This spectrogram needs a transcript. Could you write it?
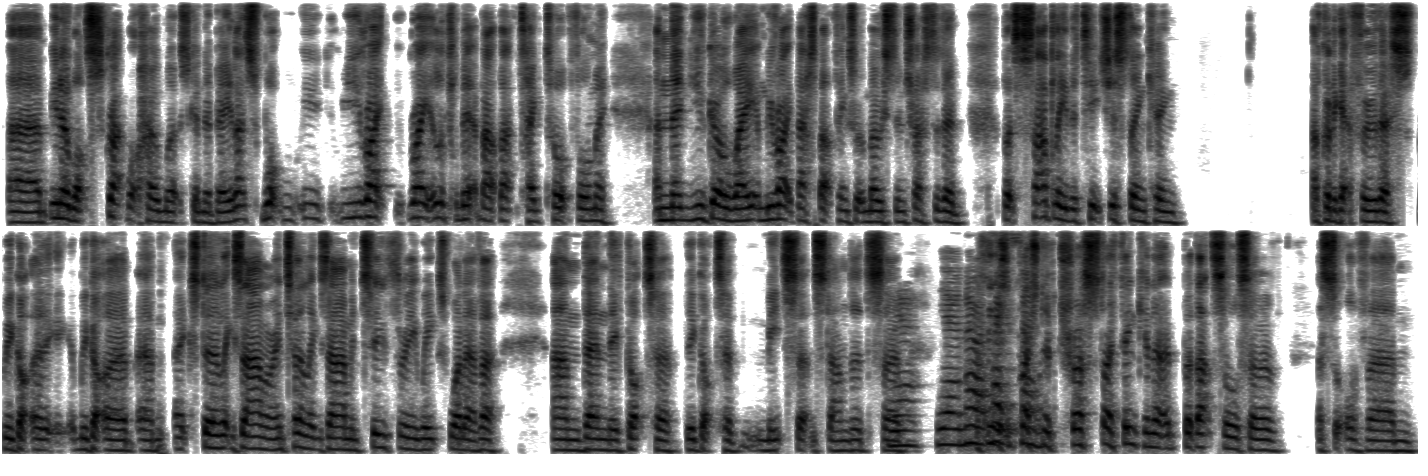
Um, you know what? Scrap what homework's going to be. Let's what you, you, write write a little bit about that TED talk for me, and then you go away and we write best about things we're most interested in. But sadly, the teacher's thinking, "I've got to get through this. We got a we got a um, external exam or internal exam in two three weeks, whatever." And then they've got to they've got to meet certain standards. So yeah, yeah no, I think it's a question sense. of trust. I think, you know, but that's also a, a sort of um,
